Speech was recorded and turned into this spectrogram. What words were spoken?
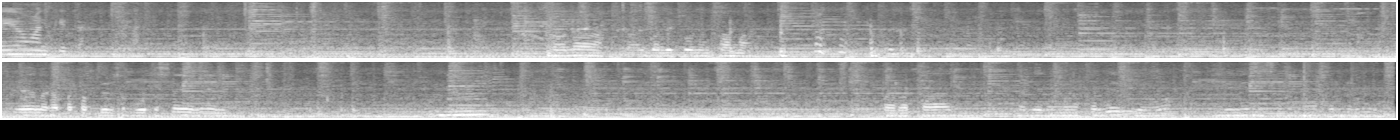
Payungan kita. Sana maibalik ko ng tama. Kaya nakatapat doon sa butas na yun. Yan. Mm. Para pag lagay ng mga tornilyo, humihilis sa mga tornilyo.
